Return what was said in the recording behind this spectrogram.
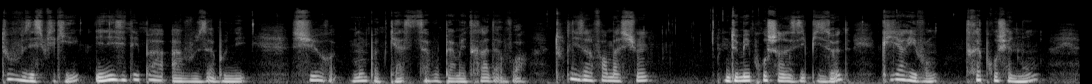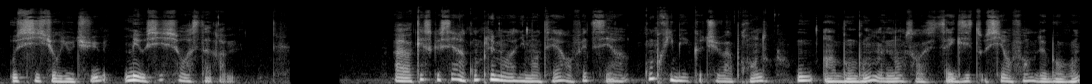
tout vous expliquer. Et n'hésitez pas à vous abonner sur mon podcast. Ça vous permettra d'avoir toutes les informations de mes prochains épisodes qui arriveront très prochainement, aussi sur YouTube, mais aussi sur Instagram. Alors, qu'est-ce que c'est un complément alimentaire En fait, c'est un comprimé que tu vas prendre ou un bonbon, maintenant ça, existe aussi en forme de bonbon,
